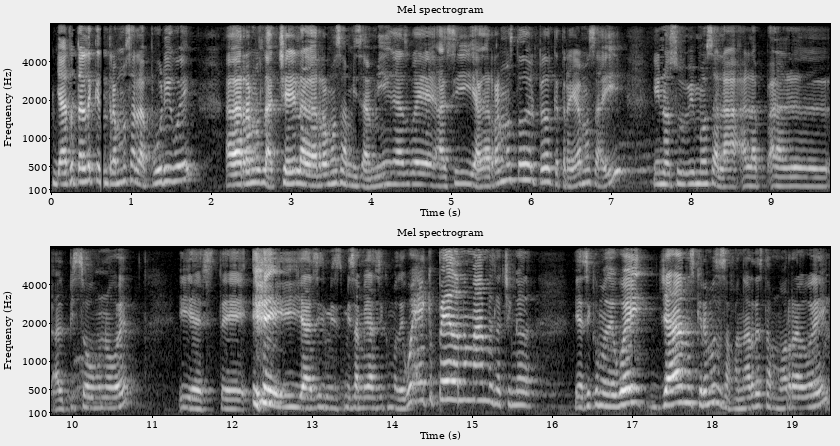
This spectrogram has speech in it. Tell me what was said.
Ya total de que entramos a la puri, güey. Agarramos la chela, agarramos a mis amigas, güey, así, agarramos todo el pedo que traíamos ahí y nos subimos a al, al piso uno, güey. Y este, y ya así, mis, mis amigas así como de, güey, qué pedo, no mames, la chingada. Y así como de, güey, ya nos queremos desafanar de esta morra, güey.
